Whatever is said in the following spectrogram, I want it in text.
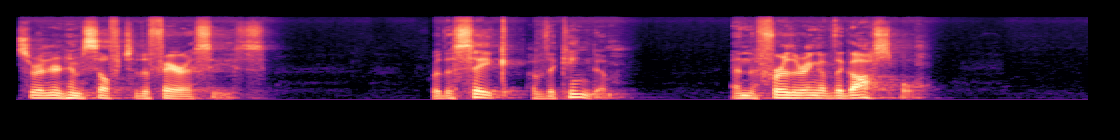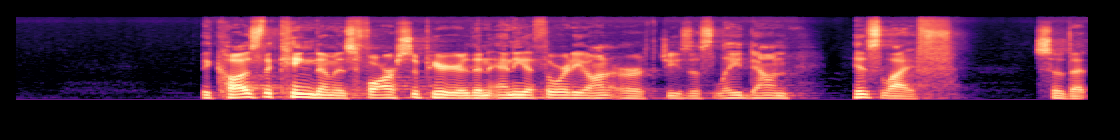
surrendered himself to the Pharisees for the sake of the kingdom and the furthering of the gospel. Because the kingdom is far superior than any authority on earth, Jesus laid down his life so that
